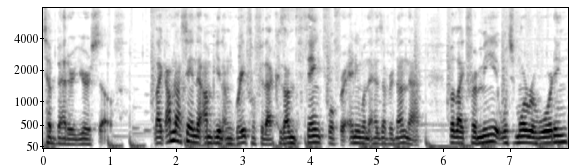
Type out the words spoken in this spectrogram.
to better yourself? Like, I'm not saying that I'm being ungrateful for that because I'm thankful for anyone that has ever done that. But like, for me, what's more rewarding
